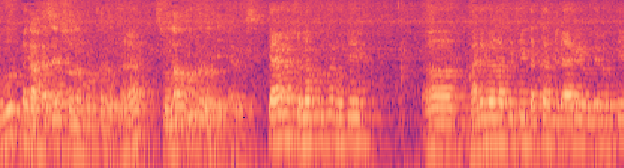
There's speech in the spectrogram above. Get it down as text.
भगूर. काकासाहेब सोलापूरकर होते? सोलापूरकर होते त्यावेळेस. त्यावेळेला सोलापूरकर होते. अं, मालेगावला तिथे दत्ता बिडारे वगैरे होते.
